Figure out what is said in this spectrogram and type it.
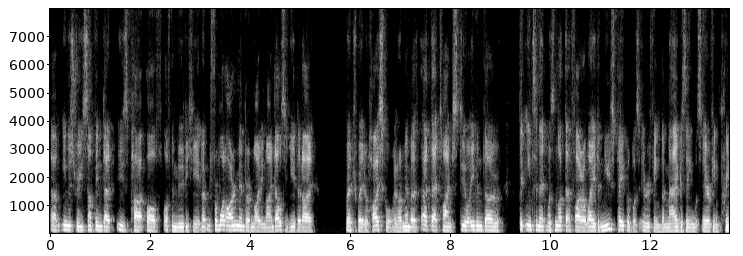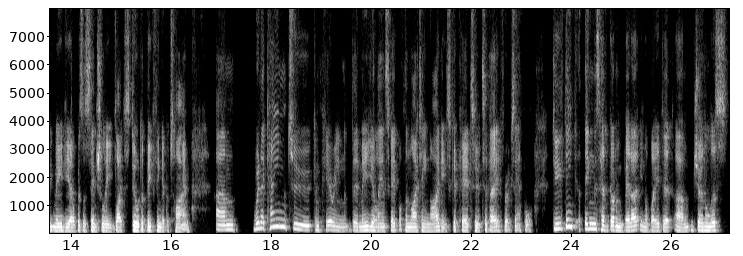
um, industry is something that is part of of the movie here. And from what I remember of '99, that was the year that I graduated high school, and I remember at that time still, even though the internet was not that far away, the newspaper was everything, the magazine was everything, print media was essentially like still the big thing at the time. Um, when it came to comparing the media landscape of the 1990s compared to today, for example, do you think things have gotten better in a way that um, journalists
